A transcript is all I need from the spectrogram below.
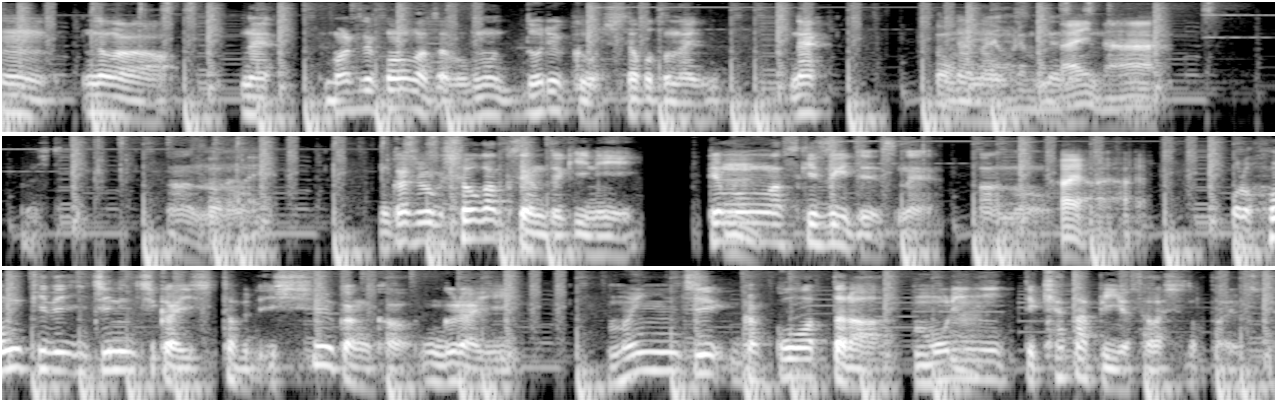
うん。だからね生まれてこなかったら僕も努力をしたことないね。そういらないですね俺もないな。あのそうだね。昔僕小学生の時にポケモンが好きすぎてですね、あのはいはいはい。俺本気で1日か一多分1週間かぐらい毎日学校終わったら森に行ってキャタピーを探してたことありますね、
